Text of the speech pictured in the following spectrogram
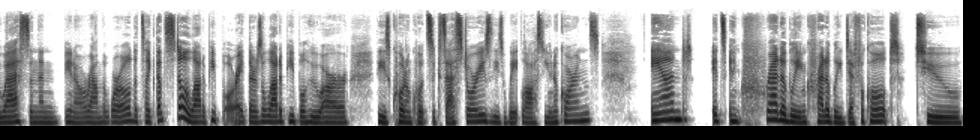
US and then, you know, around the world, it's like that's still a lot of people, right? There's a lot of people who are these quote unquote success stories, these weight loss unicorns. And it's incredibly, incredibly difficult to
